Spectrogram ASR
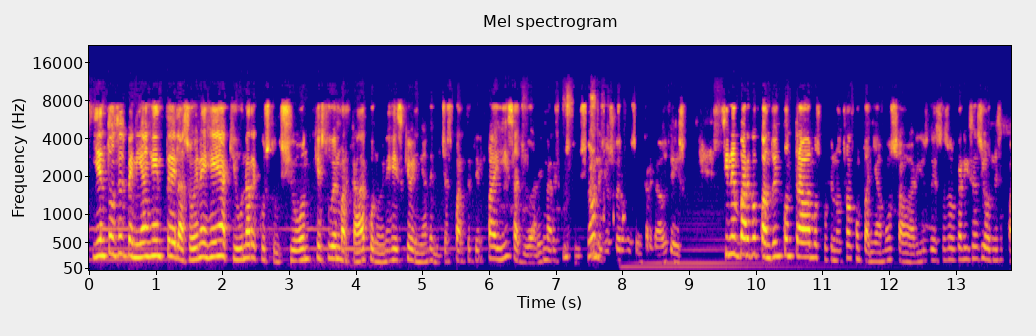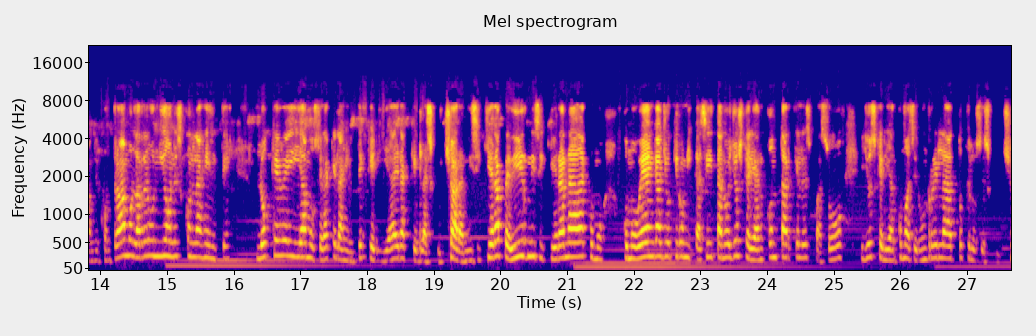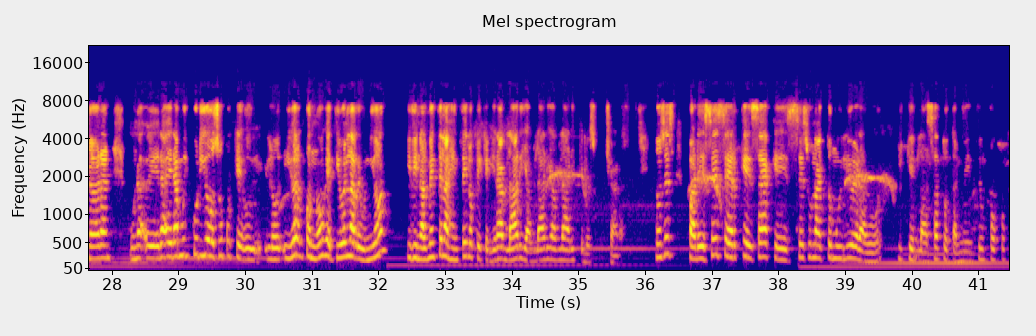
Y entonces venían gente de las ONG, aquí hubo una reconstrucción que estuvo enmarcada con ONGs que venían de muchas partes del país a ayudar en la reconstrucción, ellos fueron los encargados de eso. Sin embargo, cuando encontrábamos, porque nosotros acompañamos a varios de esas organizaciones, cuando encontrábamos las reuniones con la gente, lo que veíamos era que la gente quería era que la escucharan, ni siquiera pedir, ni siquiera nada como, como venga, yo quiero mi casita, no, ellos querían contar qué les pasó, ellos querían como hacer un relato, que los escucharan, una, era, era muy curioso porque lo, iban con un objetivo en la reunión y finalmente la gente lo que quería hablar y hablar y hablar y que lo escucharan. Entonces, parece ser que, esa, que ese es un acto muy liberador y que enlaza totalmente un poco,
